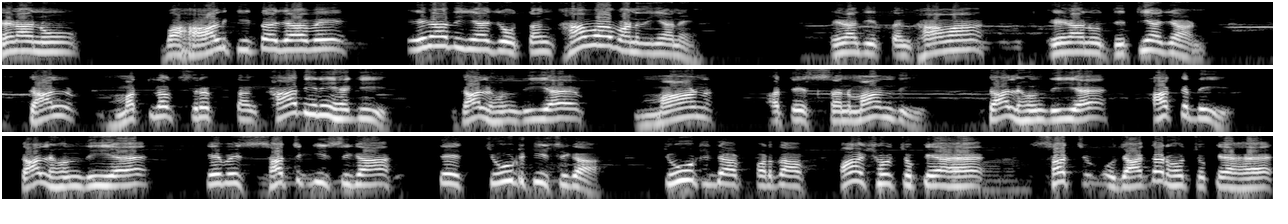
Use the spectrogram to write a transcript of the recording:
ਇਹਨਾਂ ਨੂੰ ਬਹਾਲ ਕੀਤਾ ਜਾਵੇ। ਇਹਨਾਂ ਦੀਆਂ ਜੋ ਤਨਖਾਹਾਂ ਬਣਦੀਆਂ ਨੇ, ਇਹਨਾਂ ਦੀ ਤਨਖਾਹਾਂ ਇਹਨਾਂ ਨੂੰ ਦਿੱਤੀਆਂ ਜਾਣ। ਗੱਲ ਮਤਲਬ ਸਿਰਫ ਤਨਖਾਹ ਦੀ ਨਹੀਂ ਹੈਗੀ, ਗੱਲ ਹੁੰਦੀ ਹੈ ਮਾਣ ਅਤੇ ਸਨਮਾਨ ਦੀ ਗੱਲ ਹੁੰਦੀ ਹੈ, ਹੱਕ ਦੀ ਗੱਲ ਹੁੰਦੀ ਹੈ ਕਿ ਵੀ ਸੱਚ ਕੀ ਸੀਗਾ ਤੇ ਝੂਠ ਕੀ ਸੀਗਾ। ਝੂਠ ਦਾ ਪਰਦਾ ਫਾਸ਼ ਹੋ ਚੁੱਕਿਆ ਹੈ, ਸੱਚ ਉਜਾਗਰ ਹੋ ਚੁੱਕਿਆ ਹੈ।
